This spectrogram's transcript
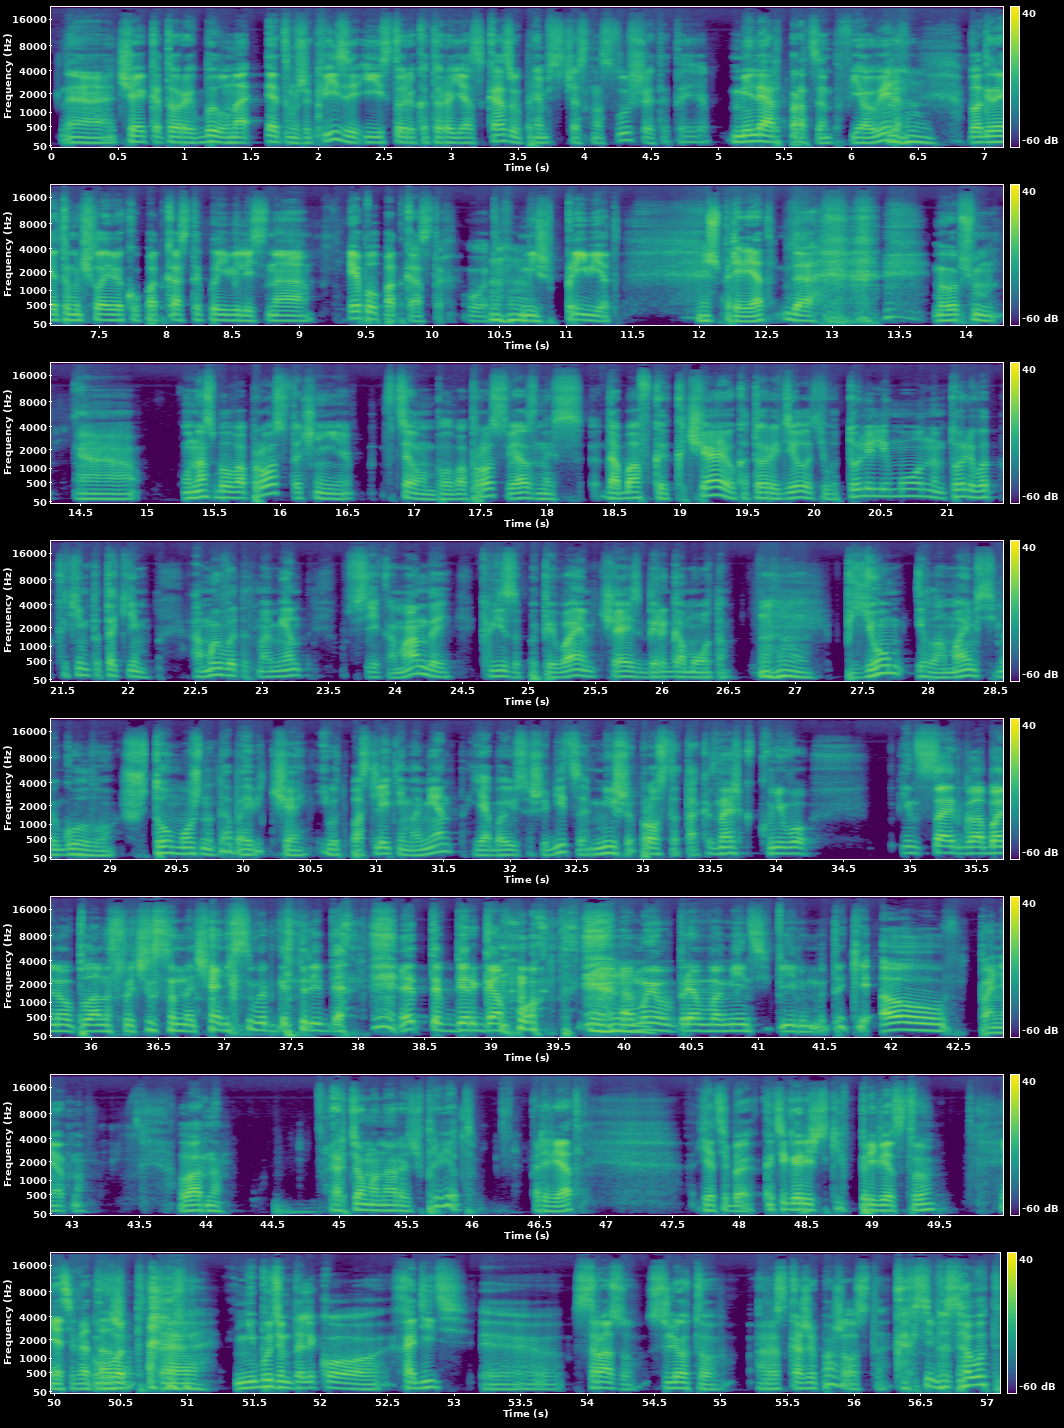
человек, который был на этом же квизе, и историю, которую я рассказываю, прямо сейчас нас слушает, это миллиард процентов, я уверен. Угу. Благодаря этому человеку подкасты появились на Apple подкастах. Вот, угу. Миш, привет. Миш, привет. Да. Мы, в общем, э, у нас был вопрос, точнее, в целом был вопрос, связанный с добавкой к чаю, который делает его то ли лимонным, то ли вот каким-то таким. А мы в этот момент всей командой квиза попиваем чай с бергамотом. Угу. Пьем и ломаем себе голову, что можно добавить в чай. И вот последний момент, я боюсь ошибиться, Миша просто так, знаешь, как у него инсайт глобального плана случился, на чайник смотрит, говорит, ребят, это бергамот. Mm-hmm. А мы его прям в моменте пили. Мы такие, оу, понятно. Ладно. Артем Анарович, привет. Привет. Я тебя категорически приветствую. Я тебя тоже. Вот, э, не будем далеко ходить. Э, сразу с лету расскажи, пожалуйста, как тебя зовут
